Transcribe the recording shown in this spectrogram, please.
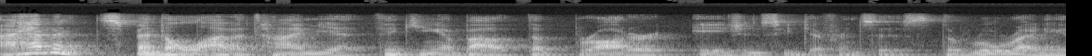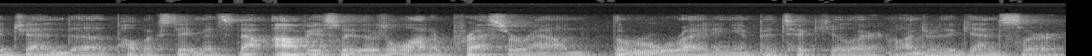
I haven't spent a lot of time yet thinking about the broader agency differences, the rule writing agenda, public statements. Now, obviously, there's a lot of press around the rule writing in particular under the Gensler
